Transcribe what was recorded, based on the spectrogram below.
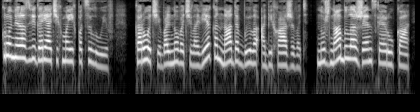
кроме разве горячих моих поцелуев. Короче, больного человека надо было обихаживать. Нужна была женская рука —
